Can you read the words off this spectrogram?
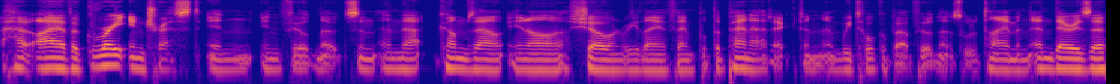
I have a great interest in, in field notes, and, and that comes out in our show on Relay FM called The Pen Addict, and, and we talk about field notes all the time. And, and there is a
